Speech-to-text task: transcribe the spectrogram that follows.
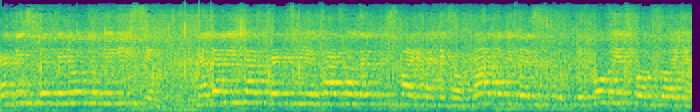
радист вертольоту Мі-8, на даний час працює газом електроспалювальником на атомі без виховує повтоню.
